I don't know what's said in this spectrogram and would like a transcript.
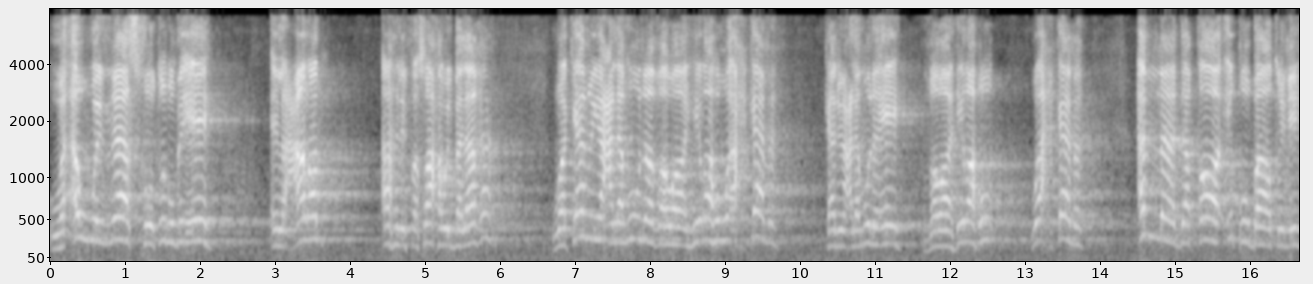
وأول ناس خطبوا بإيه؟ العرب أهل الفصاحة والبلاغة. وكانوا يعلمون ظواهره وأحكامه. كانوا يعلمون إيه؟ ظواهره وأحكامه. أما دقائق باطنه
